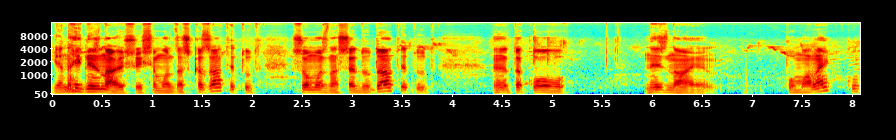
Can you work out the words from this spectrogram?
Я навіть не знаю, що ще можна сказати тут, що можна ще додати тут е, такого, не знаю, помаленьку.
